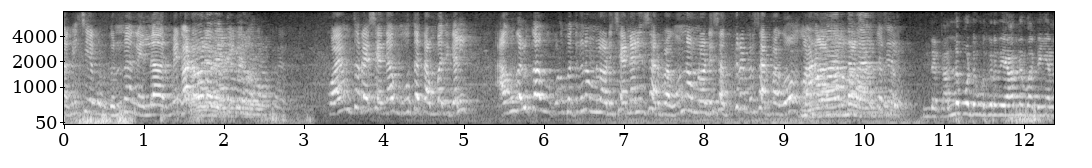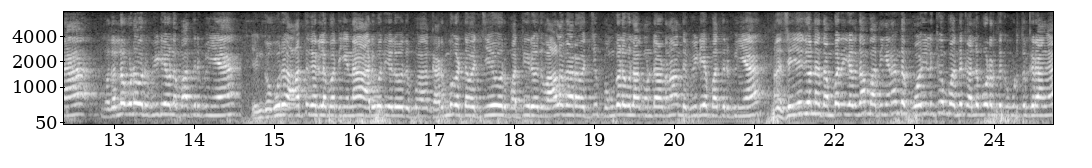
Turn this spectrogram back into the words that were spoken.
மகிழ்ச்சியை கொடுக்கணும்னு நாங்கள் எல்லாருமே கடவுளை வேண்டிக்கிறோம். கோயம்புத்தூரை சேர்ந்த மூத்த தம்பதிகள் அவங்களுக்கும் அவங்க குடும்பத்துக்கும் நம்மளோட சேனலின் சார்பாகவும் நம்மளுடைய சப்ஸ்கிரைபர் சார்பாகவும் இந்த கல் போட்டு கொடுக்கறது யாருன்னு பார்த்தீங்கன்னா முதல்ல கூட ஒரு வீடியோவில் பார்த்துருப்பீங்க. எங்கள் ஊர் ஆத்துக்கரையில பார்த்தீங்கன்னா அறுபது எழுபது கரும்பு கட்டை வச்சு ஒரு பத்து இருபது வாழைதாரை வச்சு பொங்கல் விழா கொண்டாடணும். அந்த வீடியோ பார்த்துருப்பீங்க. அதை செய்ய சொன்ன தம்பதிகள் தான் பார்த்தீங்கன்னா இந்த கோயிலுக்கும் இப்போ வந்து கல் போடுறதுக்கு கொடுத்துருக்குறாங்க.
